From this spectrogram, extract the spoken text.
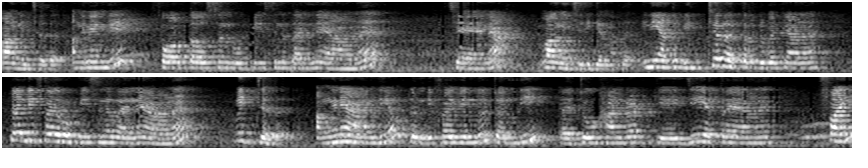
വാങ്ങിച്ചത്. അങ്ങനെയെങ്കിൽ ഫോർ തൗസൻഡ് റുപ്പീസിന് തന്നെയാണ് ചേന വാങ്ങിച്ചിരിക്കുന്നത്. ഇനി അത് വിറ്റത് എത്ര രൂപയ്ക്കാണ്? ട്വന്റി ഫൈവ് റുപ്പീസിന് തന്നെയാണ് വിറ്റത്. അങ്ങനെയാണെങ്കിലും twenty five into twenty two hundred K G എത്രയാണ്? ഫൈവ്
